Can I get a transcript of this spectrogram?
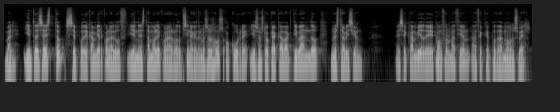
Vale. Y entonces esto se puede cambiar con la luz. Y en esta molécula, la rodopsina que tenemos en los ojos, ocurre. Y eso es lo que acaba activando nuestra visión. Ese cambio de conformación hace que podamos ver.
